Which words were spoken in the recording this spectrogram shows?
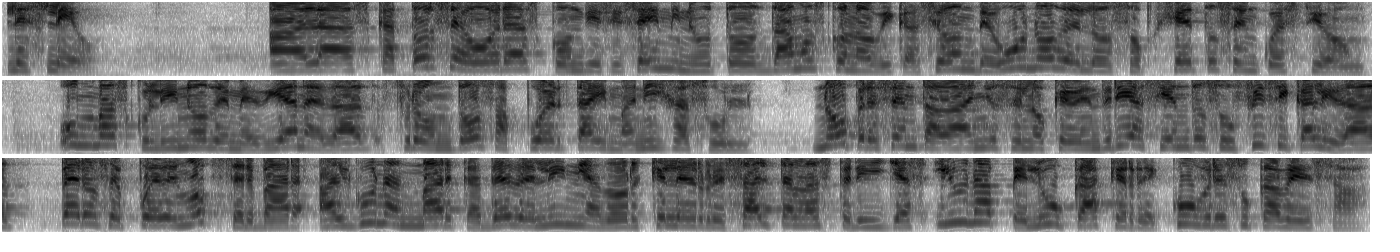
Les leo. A las 14 horas con 16 minutos damos con la ubicación de uno de los objetos en cuestión un masculino de mediana edad, frondosa puerta y manija azul. No presenta daños en lo que vendría siendo su fisicalidad, pero se pueden observar algunas marcas de delineador que le resaltan las perillas y una peluca que recubre su cabeza.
